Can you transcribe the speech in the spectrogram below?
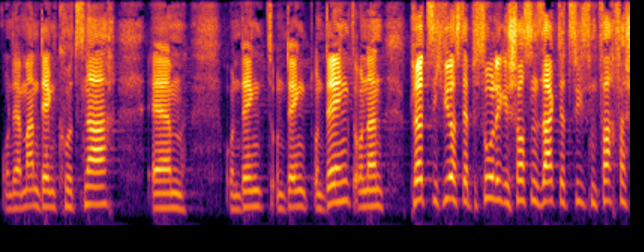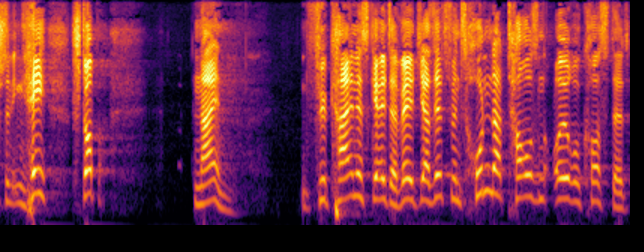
Und der Mann denkt kurz nach ähm, und denkt und denkt und denkt und dann plötzlich wie aus der Pistole geschossen sagt er zu diesem Fachverständigen, hey, stopp, nein, für keines Geld der Welt, ja selbst wenn es 100.000 Euro kostet,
